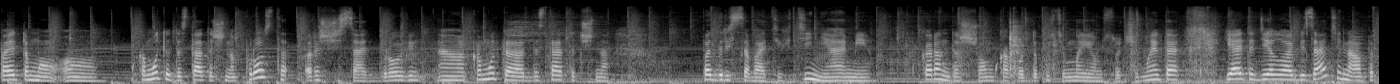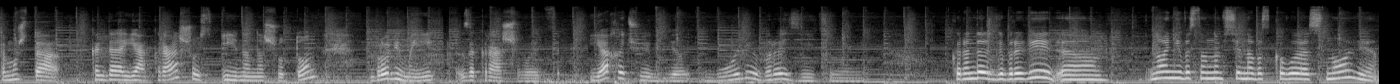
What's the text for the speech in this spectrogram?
поэтому Кому-то достаточно просто расчесать брови, а кому-то достаточно подрисовать их тенями, карандашом, как вот, допустим, в моем случае. Мы это, я это делаю обязательно, потому что, когда я крашусь и наношу тон, брови мои закрашиваются. Я хочу их сделать более выразительными. Карандаш для бровей, э, но они в основном все на восковой основе.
